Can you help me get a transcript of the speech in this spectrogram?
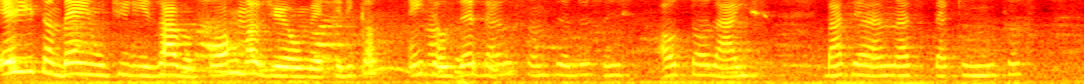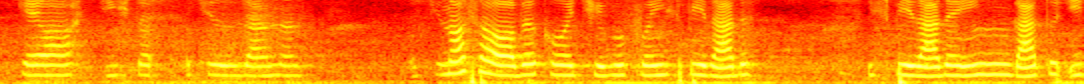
Ele também utilizava formas geométricas em seus desenhos. são produções autorais baseadas nas técnicas que o artista utilizar na nossa obra coletiva foi inspirada inspirada em um gato e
